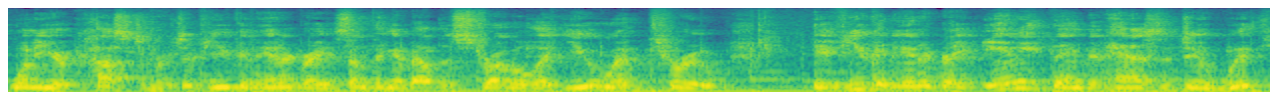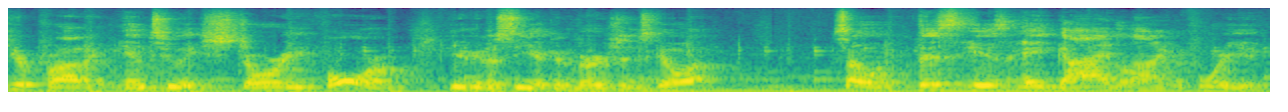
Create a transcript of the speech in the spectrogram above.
one of your customers if you can integrate something about the struggle that you went through if you can integrate anything that has to do with your product into a story form you're going to see your conversions go up so this is a guideline for you.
